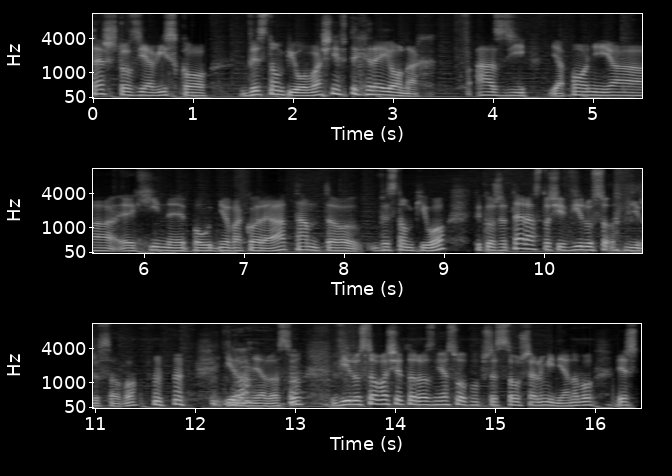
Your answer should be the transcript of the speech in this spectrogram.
też to zjawisko wystąpiło właśnie w tych rejonach. W Azji, Japonia, e, Chiny, Południowa Korea, tam to wystąpiło, tylko że teraz to się wiruso wirusowo, ironia losu, wirusowo się to rozniosło poprzez social media, no bo wiesz,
